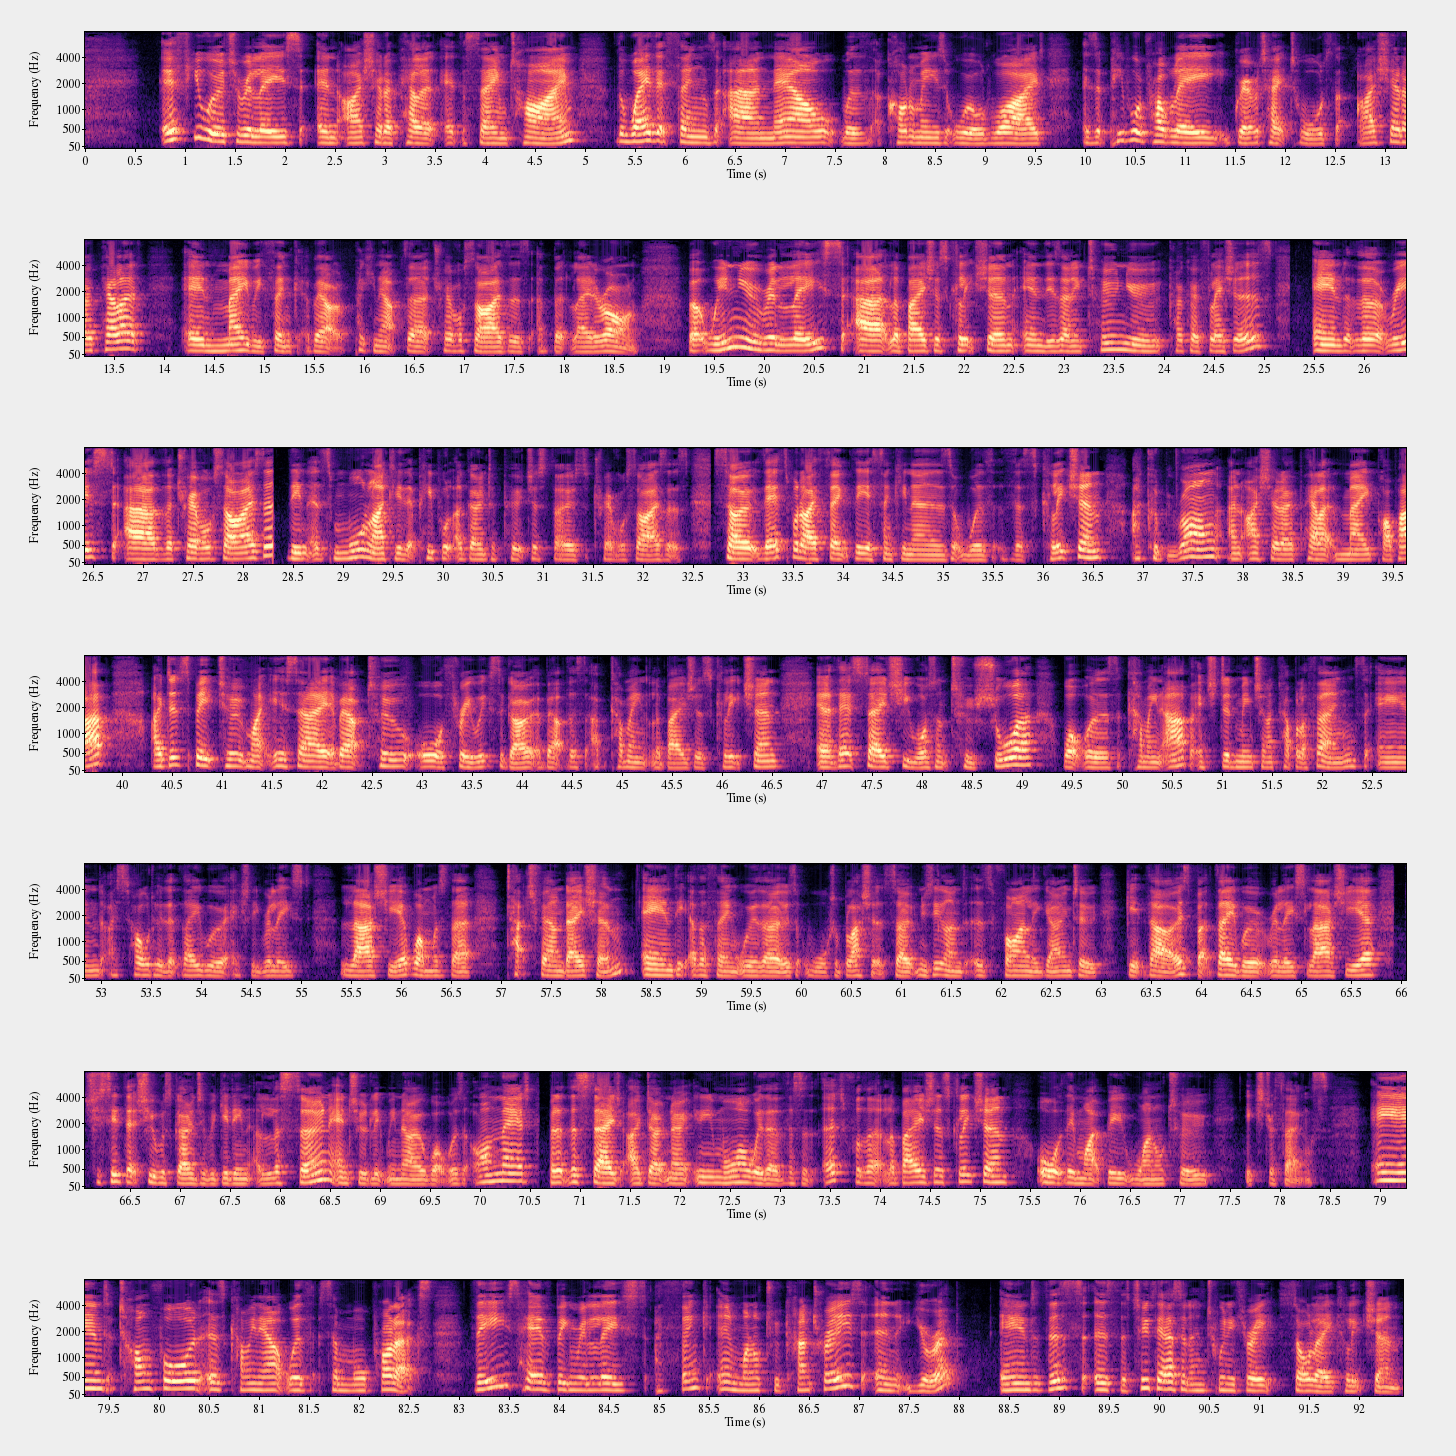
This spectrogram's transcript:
if you were to release an eyeshadow palette at the same time, the way that things are now with economies worldwide is that people would probably gravitate towards the eyeshadow palette and maybe think about picking up the travel sizes a bit later on. But when you release uh, Beige's collection and there's only two new Coco Flashes and the rest are the travel sizes, then it's more likely that people are going to purchase those travel sizes. So that's what I think their thinking is with this collection. I could be wrong, an eyeshadow palette may pop up. I did speak to my SA about two or three weeks ago about this upcoming Le collection and at that stage she wasn't too sure what was coming up and she did mention a couple of things and I told her that they were actually released last year. One was the Touch Foundation and the other thing were those water blushes. So New Zealand is finally going to get those, but they were released last year. She said that she was going to be getting a list soon and she would let me know what was on that. But at this stage, I don't know anymore whether this is it for the Les Beiges collection or there might be one or two extra things. And Tom Ford is coming out with some more products. These have been released, I think, in one or two countries in Europe. And this is the 2023 Soleil collection.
